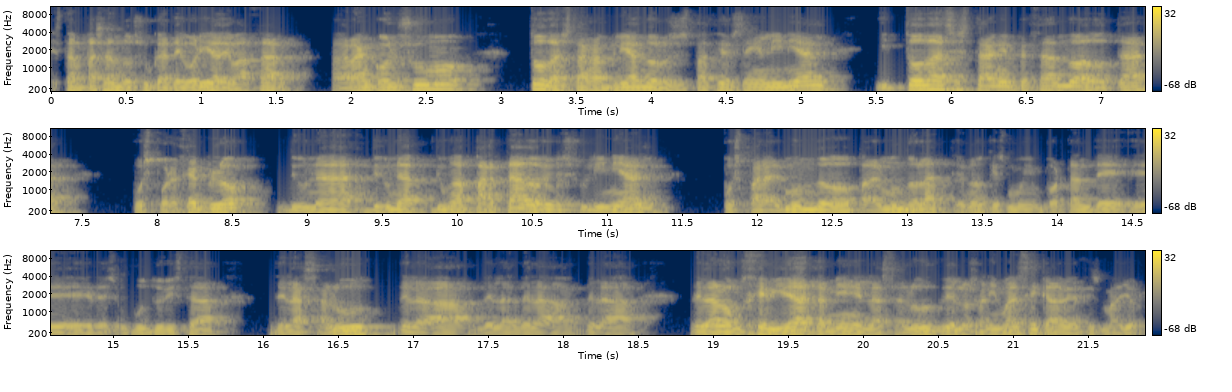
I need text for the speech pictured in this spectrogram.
están pasando su categoría de bazar a gran consumo, todas están ampliando los espacios en el lineal y todas están empezando a dotar, pues por ejemplo, de, una, de, una, de un apartado en su lineal pues para el mundo, para el mundo lácteo, ¿no? que es muy importante eh, desde un punto de vista de la salud, de la, de la, de la, de la, de la longevidad también en la salud de los animales que cada vez es mayor.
